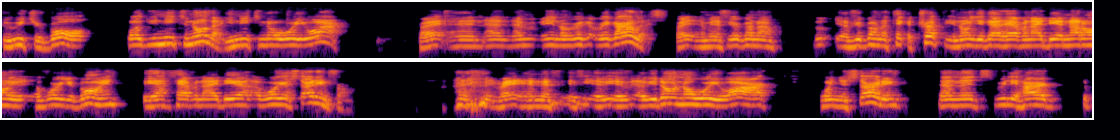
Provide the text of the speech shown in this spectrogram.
to reach your goal well you need to know that. You need to know where you are right? And and, and you know regardless right? I mean if you're gonna if you're going to take a trip, you know, you got to have an idea not only of where you're going, but you have to have an idea of where you're starting from. right. And if, if, if, if you don't know where you are when you're starting, then it's really hard to,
